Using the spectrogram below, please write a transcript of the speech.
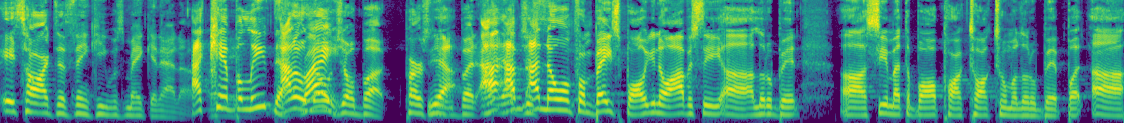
it's hard to think he was making that up. I can't believe that. I don't right. know Joe Buck personally, Yeah, but I, I, I, just, I know him from baseball. You know, obviously uh, a little bit uh, see him at the ballpark, talk to him a little bit. But uh,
